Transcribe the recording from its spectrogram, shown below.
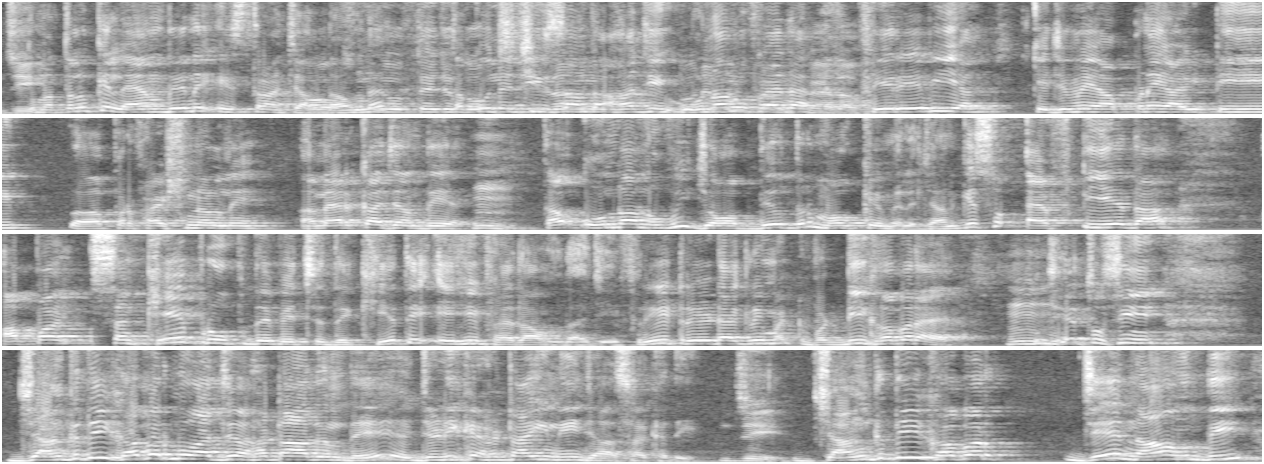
ਜੀ। ਤਾਂ ਮਤਲਬ ਕਿ ਲੈਣ ਦੇਣ ਇਸ ਤਰ੍ਹਾਂ ਚੱਲਦਾ ਹੁੰਦਾ। ਤਾਂ ਕੁਝ ਚੀਜ਼ਾਂ ਦਾ ਹਾਂਜੀ ਉਹਨਾਂ ਨੂੰ ਫਾਇਦਾ। ਫਿਰ ਇਹ ਵੀ ਆ ਕਿ ਜਿਵੇਂ ਆਪਣੇ ਆਈਟੀ ਪ੍ਰੋਫੈਸ਼ਨਲ ਨੇ ਅਮਰੀਕਾ ਜਾਂਦੇ ਆ ਤਾਂ ਉਹਨਾਂ ਨੂੰ ਵੀ ਜੌਬ ਦੇ ਉਧਰ ਮੌਕੇ ਮਿਲ ਜਾਣਗੇ। ਸੋ ਐਫਟੀਏ ਦਾ ਆਪਾਂ ਸੰਖੇਪ ਰੂਪ ਦੇ ਵਿੱਚ ਦੇਖੀਏ ਤੇ ਇਹੀ ਫਾਇਦਾ ਹੁੰਦਾ ਜੀ। ਫ੍ਰੀ ਟ੍ਰੇਡ ਐਗਰੀਮੈਂਟ ਵੱਡੀ ਖਬਰ ਹੈ। ਜੇ ਤੁਸੀਂ ਜੰਗ ਦੀ ਖਬਰ ਨੂੰ ਅੱਜ ਹਟਾ ਦਿੰਦੇ ਜਿਹੜੀ ਕਿ ਹਟਾਈ ਨਹੀਂ ਜਾ ਸਕਦੀ। ਜੀ। ਜੰਗ ਦੀ ਖਬਰ ਜੇ ਨਾ ਹੁੰਦੀ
